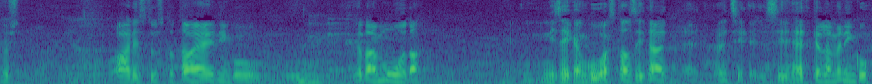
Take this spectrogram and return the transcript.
just ahdistusta tai niin kuin jotain muuta, niin se ikään kuin kuvastaa sitä, että, että siinä hetkellä me niin kuin,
